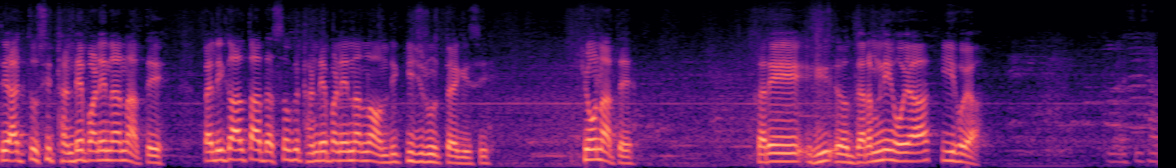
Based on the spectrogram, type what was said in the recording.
ਤੇ ਅੱਜ ਤੁਸੀਂ ਠੰਡੇ ਪਾਣੀ ਨਾਲ ਨਹਾਤੇ। ਪਹਿਲੀ ਗੱਲ ਤਾਂ ਦੱਸੋ ਕਿ ਠੰਡੇ ਪਾਣੀ ਨਾਲ ਨਹਾਉਣ ਦੀ ਕੀ ਜ਼ਰੂਰਤ ਪੈ ਗਈ ਸੀ? ਕਿਉਂ ਨਹਾਤੇ? ਕਰੇ ਗਰਮ ਨਹੀਂ ਹੋਇਆ ਕੀ ਹੋਇਆ? ਵੈਸੇ ਸਰ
